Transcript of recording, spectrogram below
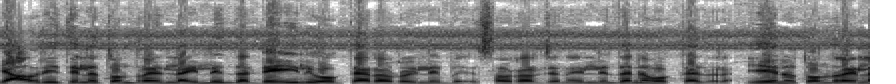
ಯಾವ ರೀತಿಯಲ್ಲೂ ತೊಂದರೆ ಇಲ್ಲ. ಇಲ್ಲಿಂದ ಡೈಲಿ ಹೋಗ್ತಾ ಇರೋರು, ಇಲ್ಲಿ ಸಾವಿರಾರು ಜನ ಇಲ್ಲಿಂದನೇ ಹೋಗ್ತಾ ಇದ್ದಾರೆ. ಏನು ತೊಂದರೆ ಇಲ್ಲ.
